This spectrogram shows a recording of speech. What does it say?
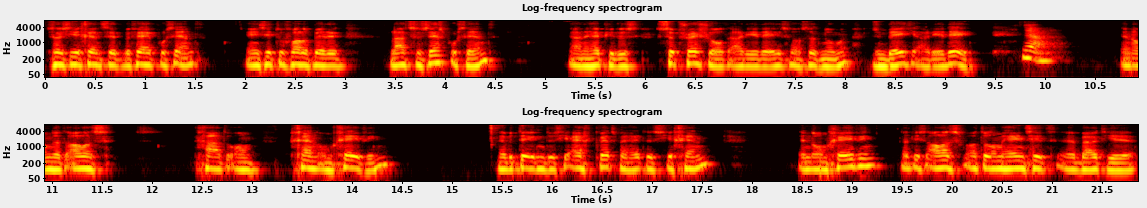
Dus als je die grens zet bij 5 procent en je zit toevallig bij de laatste 6 procent, ja, dan heb je dus subthreshold ADHD, zoals ze dat noemen. Dus een beetje ADHD. Ja. En omdat alles gaat om genomgeving. Dat betekent dus je eigen kwetsbaarheid, dus je gen. En de omgeving, dat is alles wat er omheen zit uh, buiten, je,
